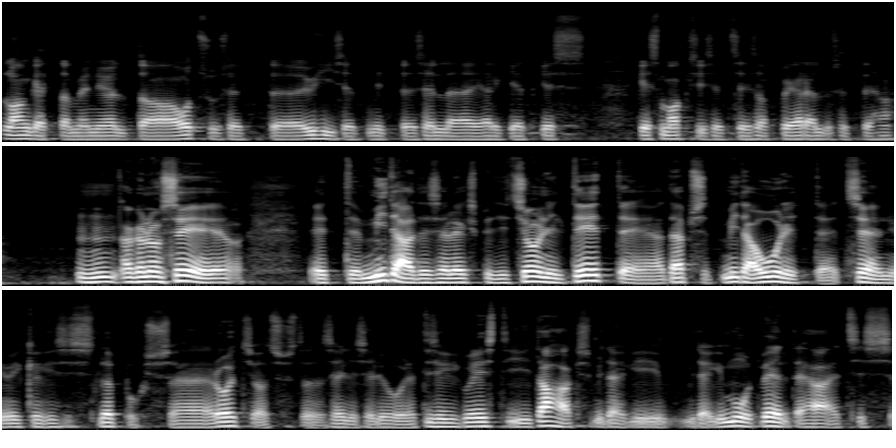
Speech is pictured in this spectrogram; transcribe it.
langetame nii-öelda otsused ühiselt, mitte selle järgi, et kes, kes maksis, et see saab ka järeldused teha mm. -hmm. aga noh, see, et mida te seal ekspeditsioonil teete ja täpselt mida uurite, et see on ju ikkagi siis lõpuks Rootsi otsustada sellisel juhul, et isegi kui Eesti tahaks midagi, midagi muud veel teha, et siis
